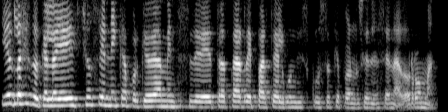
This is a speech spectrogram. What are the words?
Y es lógico que lo haya dicho Seneca porque obviamente se debe tratar de parte de algún discurso que pronunció en el Senado romano.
